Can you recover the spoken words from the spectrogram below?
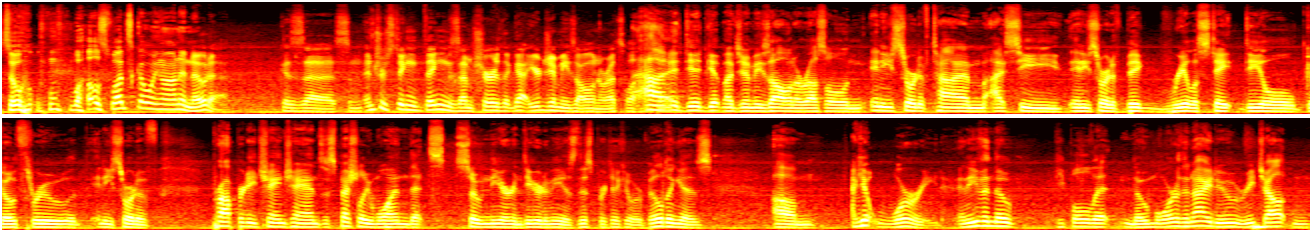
So, Wells, what's going on in Noda? Because uh, some interesting things, I'm sure, that got your jimmies all in a rustle. Uh, it did get my jimmies all in a rustle, and any sort of time I see any sort of big real estate deal go through, any sort of property change hands, especially one that's so near and dear to me as this particular building is, um, I get worried. And even though people that know more than I do reach out and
